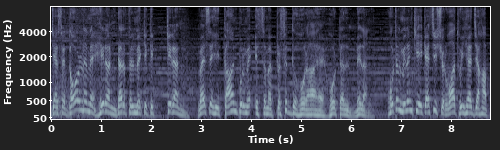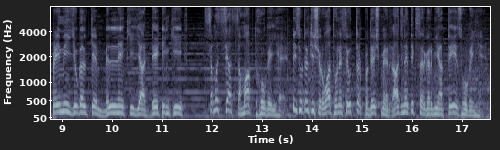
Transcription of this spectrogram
जैसे दौड़ने में हिरन, डर फ़िल्म में किरण। वैसे ही कानपुर में इस समय प्रसिद्ध हो रहा है होटल मिलन। होटल मिलन की एक ऐसी शुरुआत हुई है जहाँ प्रेमी युगल के मिलने की या डेटिंग की समस्या समाप्त हो गई है। इस होटल की शुरुआत होने से उत्तर प्रदेश में राजनीतिक सरगर्मियाँ तेज हो गई हैं।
